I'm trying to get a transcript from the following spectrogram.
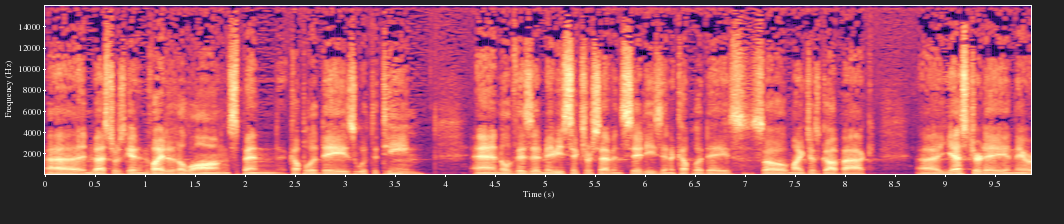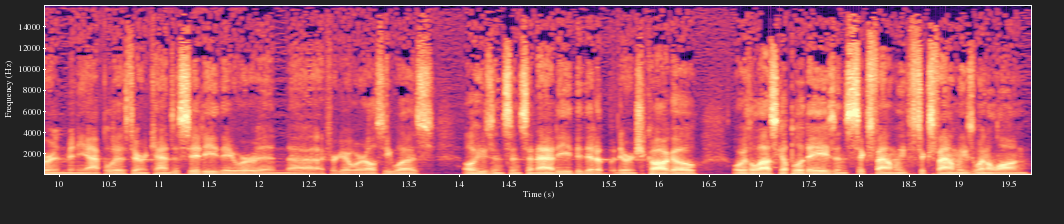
uh, investors get invited along, spend a couple of days with the team, and they'll visit maybe six or seven cities in a couple of days. So Mike just got back uh, yesterday, and they were in Minneapolis, they're in Kansas City, they were in uh, I forget where else he was. Oh, he was in Cincinnati. They did a, they were in Chicago over the last couple of days, and six families six families went along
